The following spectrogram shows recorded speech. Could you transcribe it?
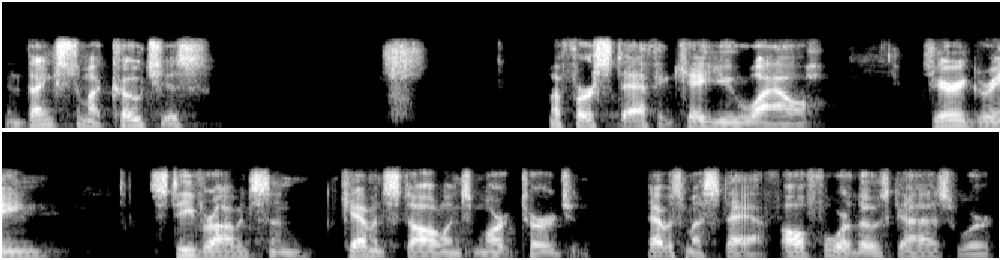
And thanks to my coaches, my first staff at KU, wow. Jerry Green, Steve Robinson, Kevin Stallings, Mark Turgeon. That was my staff. All four of those guys were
